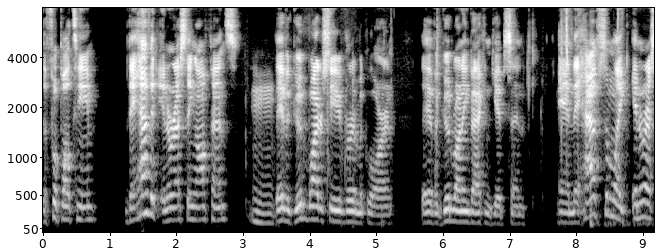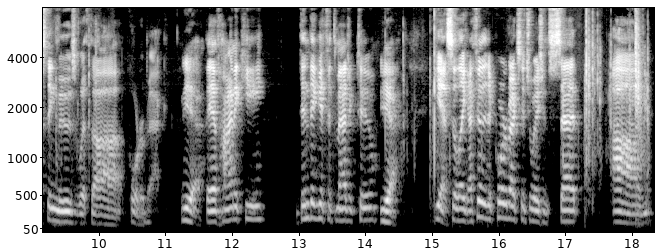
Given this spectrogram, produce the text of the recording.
the football team, they have an interesting offense. Mhm. They have a good wide receiver in McLaurin. They have a good running back in Gibson. And they have some like interesting moves with uh, quarterback. Yeah. They have Heinicke. Didn't they get Fitzmagic too? Yeah. Yeah, so like I feel like the quarterback situation's set. Um,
